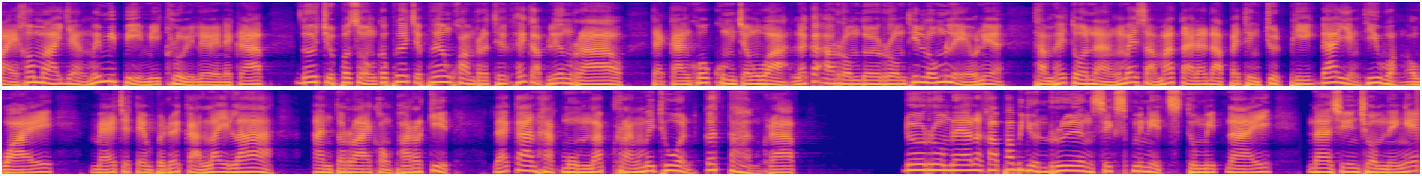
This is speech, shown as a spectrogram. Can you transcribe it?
หม่ ๆ เข้ามาอย่างไม่มีปีมีขลุ่ยเลยนะครับ โดยจุดประสงค์ก็เพื่อจะเพิ่มความระทึกให้กับเรื่องราว แต่การควบคุมจังหวะ และก็อารมณ์โดยรวมที่ล้มเหลวเนี่ยทำให้ตัวหนังไม่สามารถไต่ระดับไปถึงจุดพีคได้อย่างที่หวังเอาไว้ แม้จะเต็มไปด้วยการไล่ล่า อันตรายของภารกิจ และการหักมุมนับครั้งไม่ถ้วนก็ตามครับ โดยรวมแล้วนะครับภาพยนตร์เรื่อง Six Minutes to Midnight น่าชื่นชมในแง่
